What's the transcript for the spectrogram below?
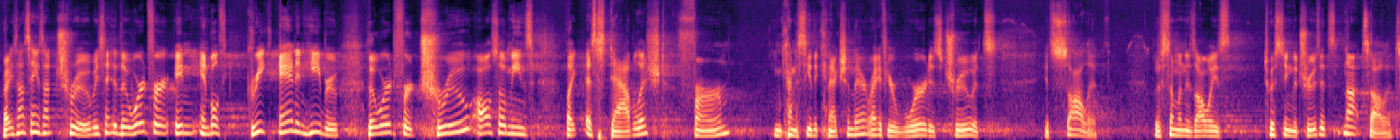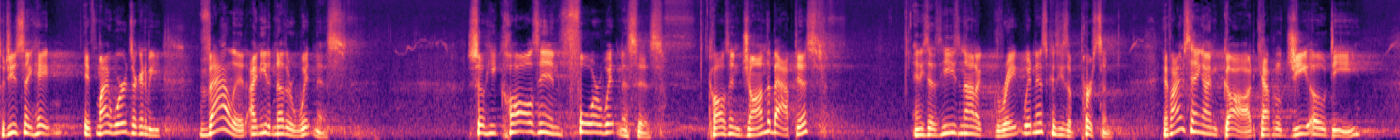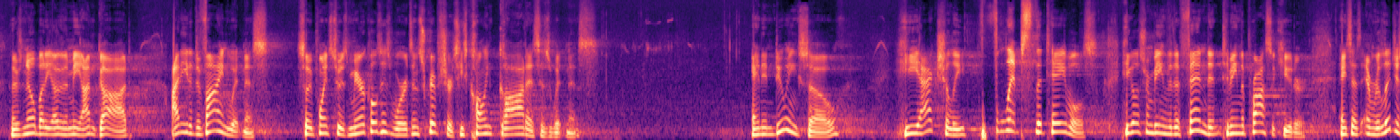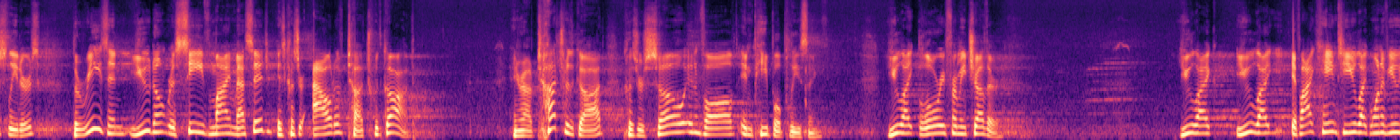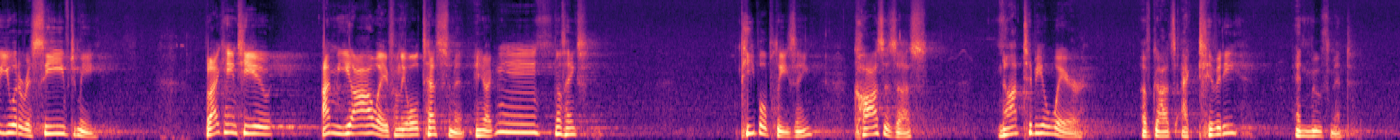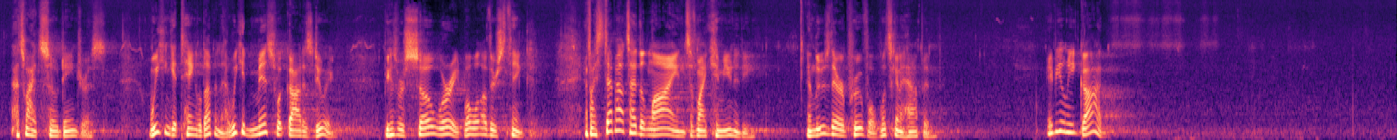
Right? He's not saying it's not true, but he's saying the word for in, in both Greek and in Hebrew, the word for true also means like established, firm. You can kind of see the connection there, right? If your word is true, it's it's solid. But if someone is always twisting the truth, it's not solid. So Jesus is saying, hey, if my words are going to be valid, I need another witness. So he calls in four witnesses. Calls in John the Baptist, and he says he's not a great witness because he's a person. If I'm saying I'm God, capital G O D, there's nobody other than me, I'm God, I need a divine witness. So he points to his miracles, his words, and scriptures. He's calling God as his witness. And in doing so, he actually flips the tables. He goes from being the defendant to being the prosecutor. And he says, and religious leaders the reason you don't receive my message is because you're out of touch with God. And you're out of touch with God because you're so involved in people pleasing. You like glory from each other. You like, you like, if I came to you like one of you, you would have received me. But I came to you, I'm Yahweh from the Old Testament. And you're like, mm, no thanks. People pleasing causes us not to be aware of God's activity and movement. That's why it's so dangerous. We can get tangled up in that. We can miss what God is doing because we're so worried. What will others think? If I step outside the lines of my community and lose their approval, what's going to happen? Maybe you'll meet God.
